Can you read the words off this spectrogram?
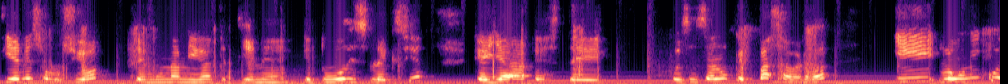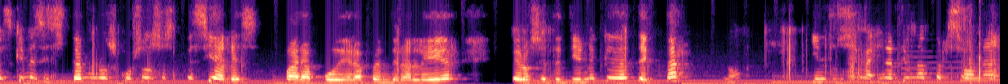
tiene solución. Tengo una amiga que tiene, que tuvo dislexia, que ella, este, pues es algo que pasa, ¿verdad? Y lo único es que necesitan unos cursos especiales para poder aprender a leer, pero se te tiene que detectar, ¿no? Y entonces imagínate una persona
